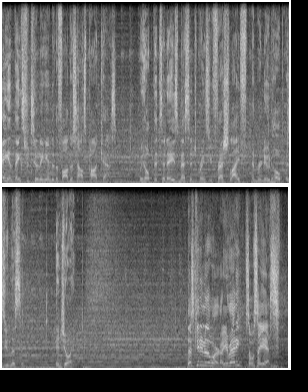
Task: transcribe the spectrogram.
Hey, and thanks for tuning in to the Father's House podcast. We hope that today's message brings you fresh life and renewed hope as you listen. Enjoy. Let's get into the word. Are you ready? Someone say yes.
